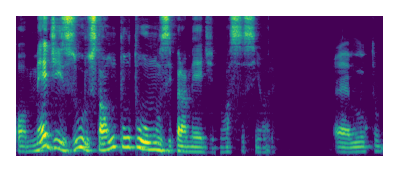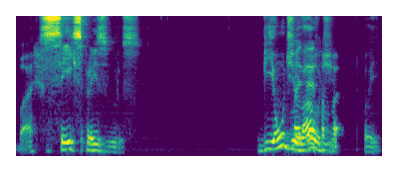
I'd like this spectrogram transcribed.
Ó, Med Isurus tá 1.11 para Med. Nossa senhora. É muito baixo. 6 para Isurus. Beyond Mas é, Loud. só, va- Oi.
